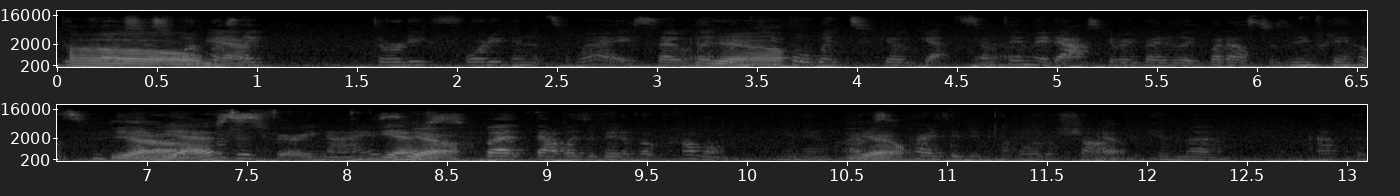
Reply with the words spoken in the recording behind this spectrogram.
the closest Oh. one was Yeah. like 30, 40 minutes away. So like Yeah. when people went to go get Yeah. something, they'd ask everybody like, "What else does anybody else need?" Yeah. Yes. Which was very nice. Yes. Yeah. But that was a bit of a problem. You know, I was Yeah. surprised they didn't have a little shop Yeah. in the at the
